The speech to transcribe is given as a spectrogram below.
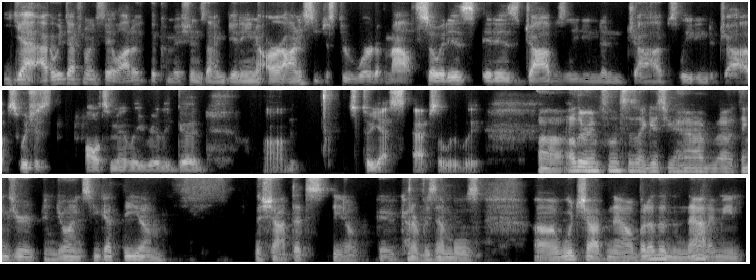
yeah, I would definitely say a lot of the commissions that I'm getting are honestly just through word of mouth. So it is it is jobs leading to jobs leading to jobs, which is ultimately really good. Um, so yes, absolutely. Uh, other influences, I guess you have uh, things you're enjoying. So you got the um, the shop that's you know kind of resembles uh, wood shop now. But other than that, I mean,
